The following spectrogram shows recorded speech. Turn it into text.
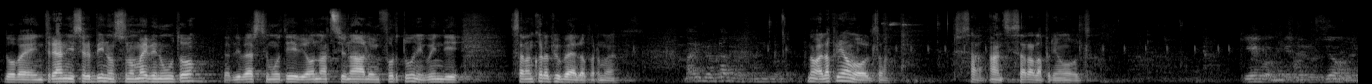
dove in tre anni di Serie B non sono mai venuto per diversi motivi, o nazionale o infortuni, quindi sarà ancora più bello per me. Mai giocato? No, è la prima volta. Sa- Anzi, sarà la prima volta. Chievo, che delusione.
